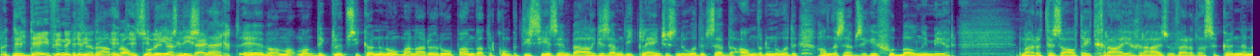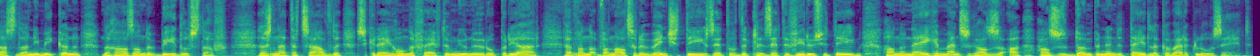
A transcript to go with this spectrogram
het idee vind ik inderdaad wel Het idee is niet slecht. Hè, want, want, die clubs die kunnen ook maar naar Europa omdat er competitie is in België. Ze hebben die kleintjes nodig, ze hebben de anderen nodig. Anders hebben ze geen voetbal niet meer. Maar het is altijd graaien, graaien, zover dat ze kunnen. En als ze dat niet meer kunnen, dan gaan ze aan de bedelstaf. Dat is net hetzelfde. Ze krijgen 150 miljoen euro per jaar. En van, van als er een windje tegen zit, of er zitten virussen tegen, gaan hun eigen mensen gaan ze, gaan ze dumpen in de tijdelijke werkloosheid.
